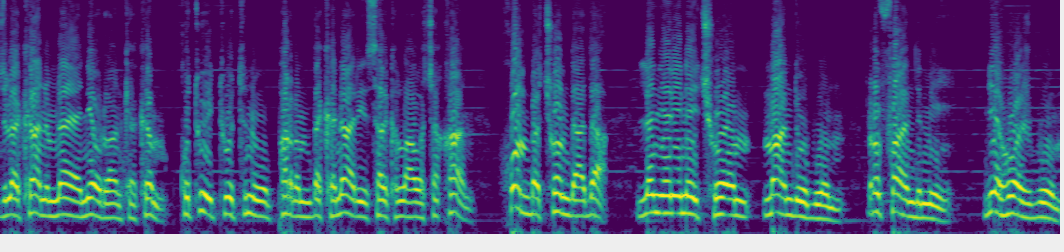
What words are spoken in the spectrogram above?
جلەکانم نایە نێو ڕانکەکەم. قوتووی تووتن و پەڕم دە کەناری سەرکڵاوە چەقان. خۆم بە چۆمدا دا. لە نێرینەی چۆم ماندوو بووم. ڕفاندمی. بێهۆش بووم.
